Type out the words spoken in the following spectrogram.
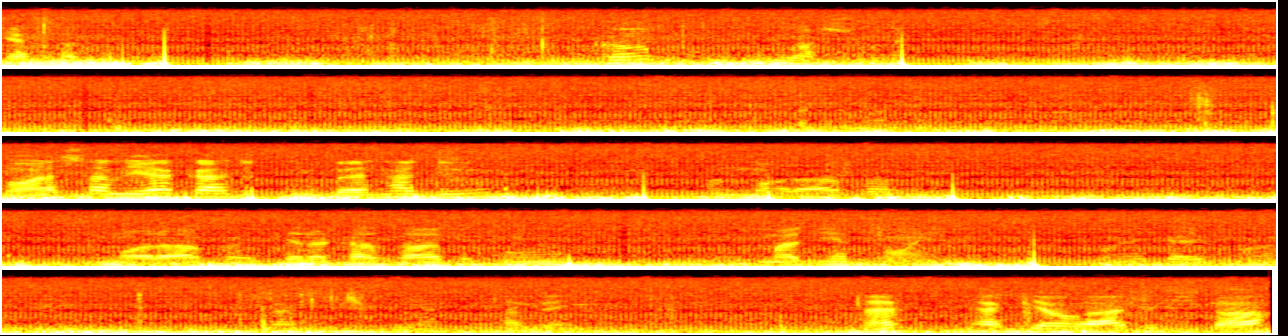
E essa. Campo e o açúcar. Bom, essa ali é a casa do Bernardinho, onde morava. Morava, que era casado com Madinha Tonha. Tonha que é irmã de Francisquinha também. Né? Aqui ao lado está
